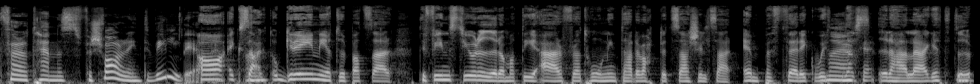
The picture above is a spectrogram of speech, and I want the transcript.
För att hennes försvarare inte vill det? Ja, eller? exakt. Och grejen är typ att så här, det finns teorier om att det är för att hon inte hade varit ett särskilt så här, empathetic witness Nej, okej. i det här läget typ.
